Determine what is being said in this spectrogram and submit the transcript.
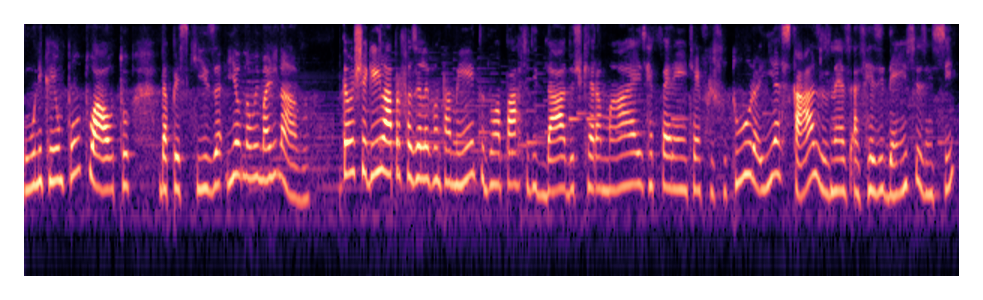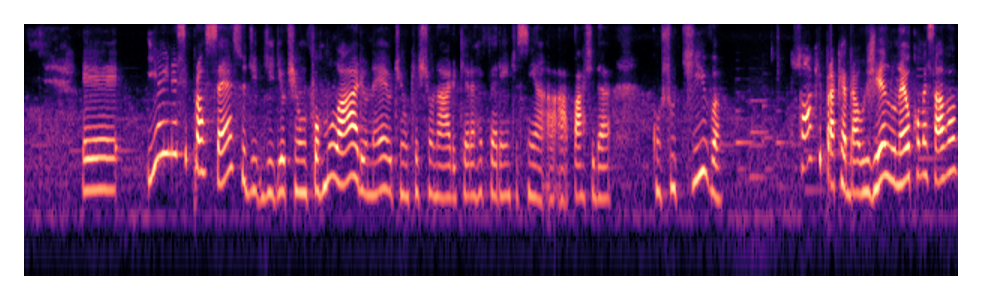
única e um ponto alto da pesquisa e eu não imaginava. Então eu cheguei lá para fazer levantamento de uma parte de dados que era mais referente à infraestrutura e às casas, né, as, as residências em si. É, e aí nesse processo de, de, eu tinha um formulário, né, eu tinha um questionário que era referente assim à, à parte da construtiva. Só que para quebrar o gelo, né, eu começava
